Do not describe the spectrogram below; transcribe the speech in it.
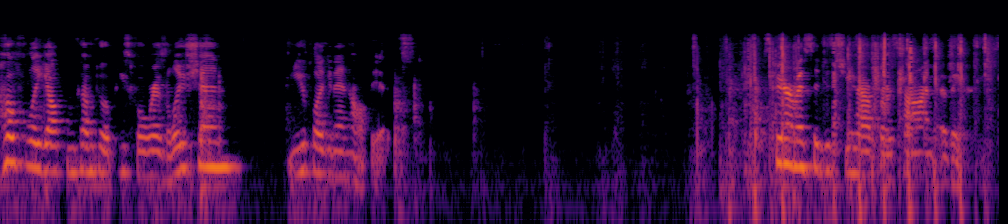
hopefully y'all can come to a peaceful resolution. You plug it in how it fits. Spirit messages you have for a sign of Aries.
